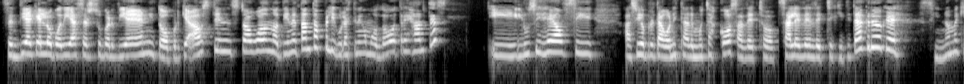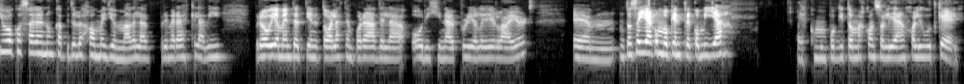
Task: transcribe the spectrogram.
sentía que él lo podía hacer súper bien y todo. Porque Austin Stowell no tiene tantas películas, tiene como dos o tres antes. Y Lucy Hale sí ha sido protagonista de muchas cosas. De hecho, sale desde chiquitita, creo que si no me equivoco, sale en un capítulo de How I Met Your la primera vez que la vi, pero obviamente tiene todas las temporadas de la original Pretty Little Liars. Em, entonces ella como que, entre comillas, es como un poquito más consolidada en Hollywood que él.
